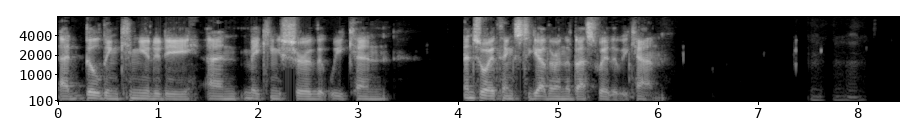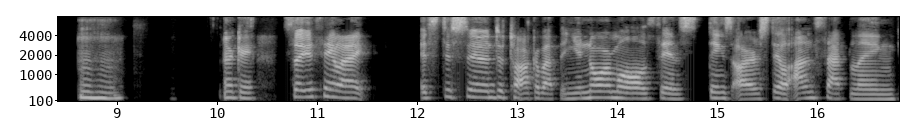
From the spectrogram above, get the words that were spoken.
at building community and making sure that we can enjoy things together in the best way that we can. Mm-hmm. Okay, so you think like it's too soon to talk about the new normal since things are still unsettling.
